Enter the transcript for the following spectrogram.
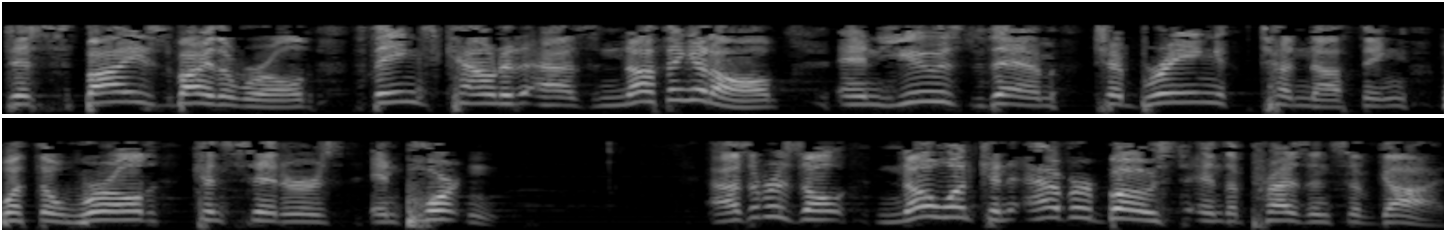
despised by the world, things counted as nothing at all, and used them to bring to nothing what the world considers important. As a result, no one can ever boast in the presence of God.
